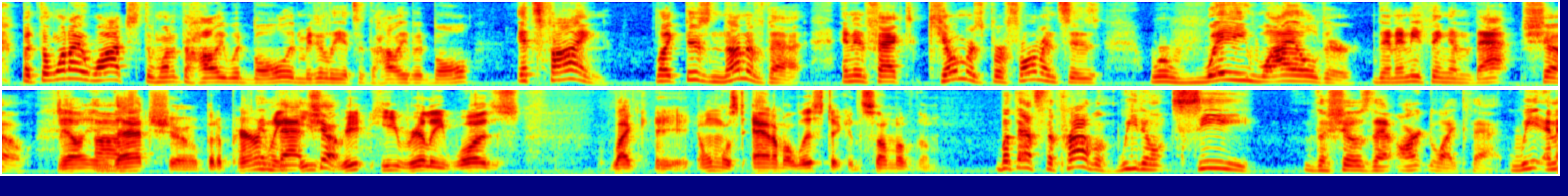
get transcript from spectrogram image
but the one I watched, the one at the Hollywood Bowl, admittedly it's at the Hollywood Bowl, it's fine. Like there's none of that. And in fact, Kilmer's performances were way wilder than anything in that show. Yeah, in um, that show, but apparently he show. Re- he really was like uh, almost animalistic in some of them. But that's the problem. We don't see the shows that aren't like that. We and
